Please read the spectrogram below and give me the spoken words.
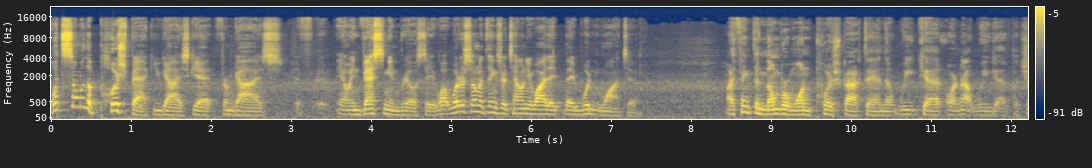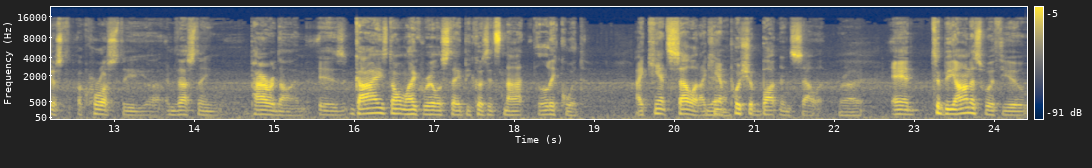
What's some of the pushback you guys get from guys, you know, investing in real estate? What what are some of the things they're telling you why they, they wouldn't want to? I think the number one pushback, Dan, that we get, or not we get, but just across the uh, investing paradigm, is guys don't like real estate because it's not liquid. I can't sell it. I can't push a button and sell it. Right. And to be honest with you,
